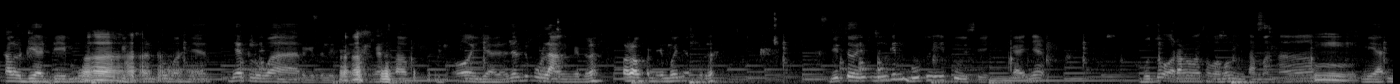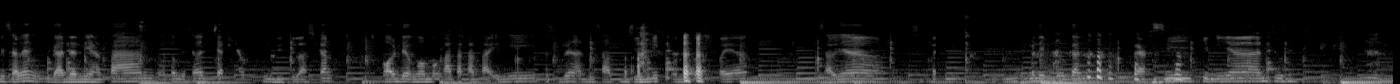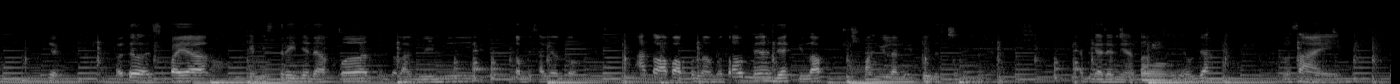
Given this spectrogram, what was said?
kalau dia demo Ah, di depan ah, ah. rumahnya dia keluar gitu. Ngasih tahu, oh iya dan dia pulang gitu orang pendemonya pulang gitu mungkin butuh itu sih kayaknya butuh orang langsung ngomong minta maaf Hmm. niat misalnya nggak ada niatan atau misalnya chatnya langsung dijelaskan kalau dia ngomong kata-kata ini terus sebenarnya ada satu gimmick untuk supaya misalnya supaya menimbulkan reaksi kimia gitu. ya, atau supaya chemistry-nya dapet untuk lagu ini gitu. atau misalnya untuk atau apa pun lah atau misalnya dia kilap panggilan itu dan sebagainya tapi nggak ada niatan Hmm. ya udah selesai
